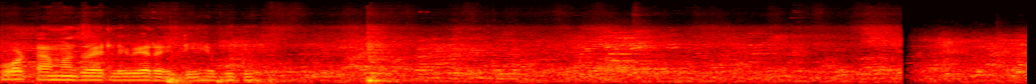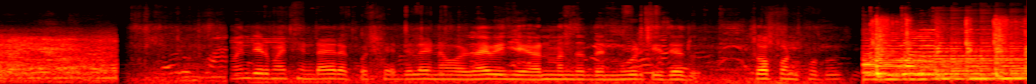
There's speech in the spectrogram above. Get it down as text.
ફોટામાં જો એટલી વેરાયટી છે બધી. મંદિરમાંથી ડાયરેક્ટ પછી દિલાઈ અવાજ આવી છે હનુમાન દાદાની મૂર્તિ જે ચોપન ફૂટ ઊંચી.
